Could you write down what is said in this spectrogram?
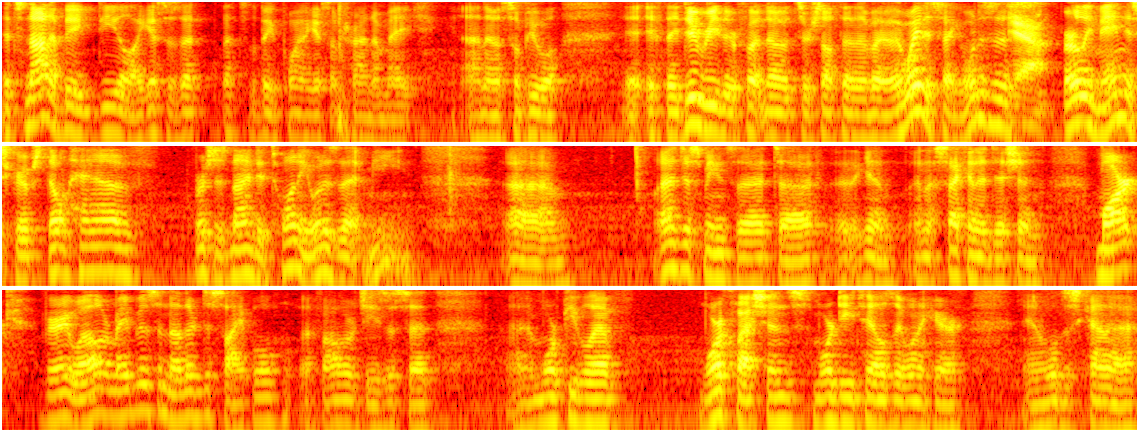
it's not a big deal. I guess is that that's the big point. I guess I'm trying to make. I know some people, if they do read their footnotes or something, they're like, wait a second, what is this? Yeah. Early manuscripts don't have verses nine to twenty. What does that mean? Um, that just means that uh, again, in a second edition, Mark very well, or maybe it was another disciple, a follower of Jesus, said uh, more people have more questions, more details they want to hear, and we'll just kind of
